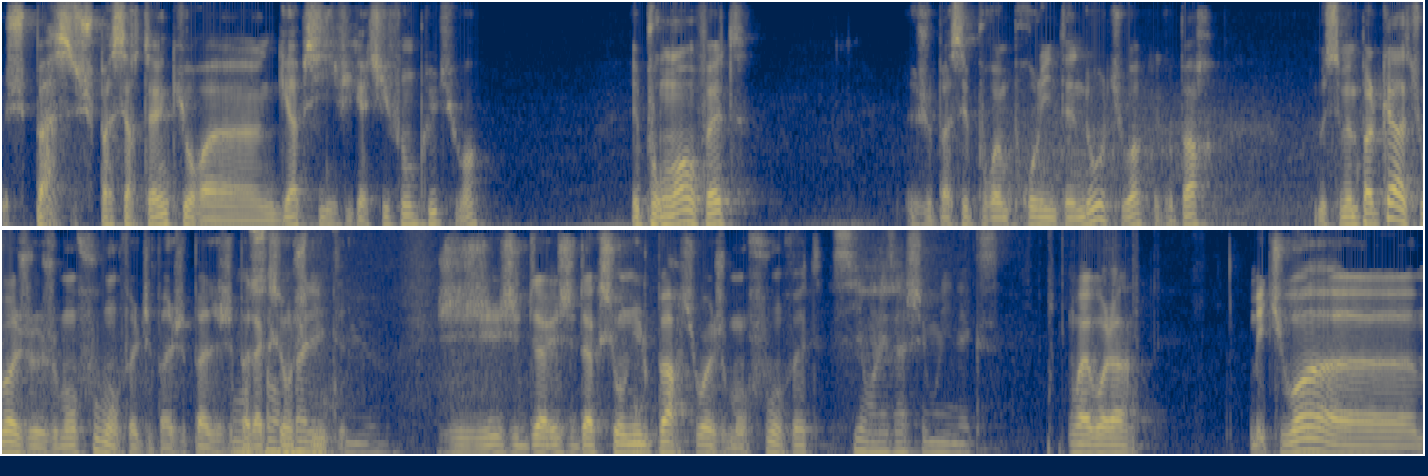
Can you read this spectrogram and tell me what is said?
je suis pas, je suis pas certain qu'il y aura un gap significatif non plus, tu vois. Et pour moi, en fait, je passais pour un pro Nintendo, tu vois, quelque part. Mais c'est même pas le cas, tu vois, je, je m'en fous, en fait, j'ai pas, j'ai pas, j'ai pas d'action chez J'ai d'action nulle part, tu vois, je m'en fous, en fait. Si, on les a chez Moulinex. Ouais, voilà. Mais tu vois, euh,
